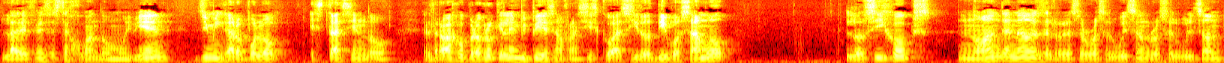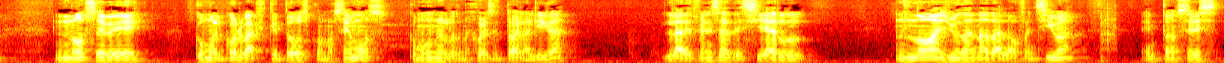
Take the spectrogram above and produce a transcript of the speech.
la defensa está jugando muy bien. Jimmy Garoppolo está haciendo el trabajo, pero creo que el MVP de San Francisco ha sido Divo Samuel. Los Seahawks no han ganado desde el regreso de Russell Wilson. Russell Wilson no se ve como el quarterback que todos conocemos, como uno de los mejores de toda la liga. La defensa de Seattle no ayuda nada a la ofensiva. Entonces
